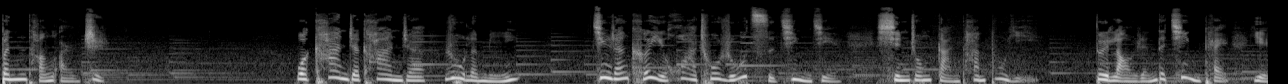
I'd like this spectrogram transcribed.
奔腾而至。我看着看着入了迷，竟然可以画出如此境界，心中感叹不已，对老人的敬佩也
